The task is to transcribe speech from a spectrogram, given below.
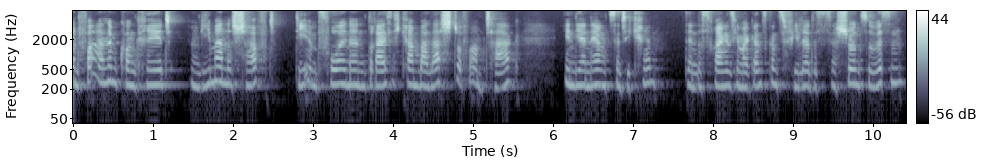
und vor allem konkret, wie man es schafft, die empfohlenen 30 Gramm Ballaststoffe am Tag in die Ernährung zu integrieren. Denn das fragen sich immer ganz, ganz viele. Das ist ja schön zu wissen,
